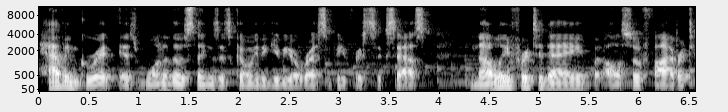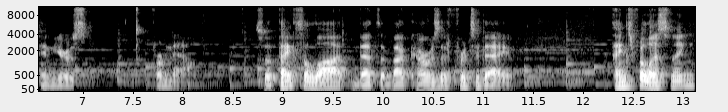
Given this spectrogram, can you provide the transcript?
Having grit is one of those things that's going to give you a recipe for success, not only for today, but also five or 10 years from now. So thanks a lot. That about covers it for today. Thanks for listening.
